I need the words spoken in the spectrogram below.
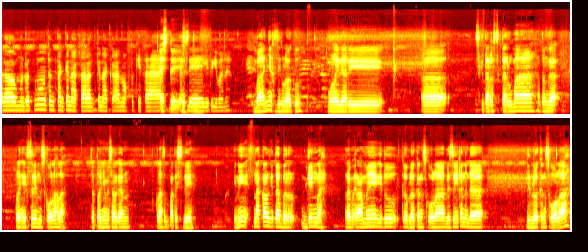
Kalau menurutmu tentang kenakalan-kenakalan waktu kita SD. SD, gitu gimana? banyak sih kalau aku mulai dari eh, sekitar sekitar rumah atau enggak paling ekstrim di sekolah lah contohnya misalkan kelas 4 SD ini nakal kita bergeng lah rame-rame gitu ke belakang sekolah biasanya kan ada di belakang sekolah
